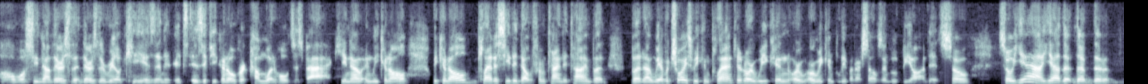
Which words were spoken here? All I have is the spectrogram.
Oh well, see now there's the there's the real key, isn't it? It's is if you can overcome what holds us back, you know. And we can all we can all plant a seed of doubt from time to time, but but uh, we have a choice. We can plant it, or we can or or we can believe in ourselves and move beyond it. So so yeah, yeah. The the the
